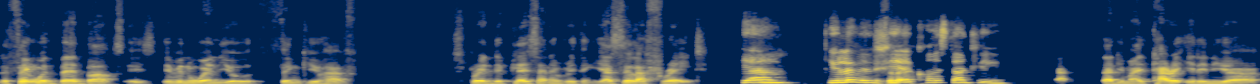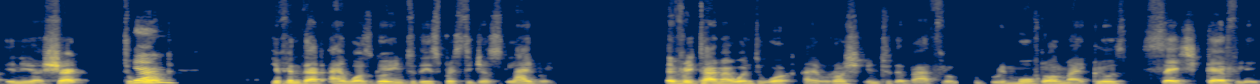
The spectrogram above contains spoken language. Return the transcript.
the thing with bed bugs is even when you think you have sprayed the place and everything, you're still afraid. Yeah. You live in fear constantly. That you might carry it in your in your shirt to yeah. work. Given that I was going to this prestigious library, every time I went to work, I rushed into the bathroom removed all my clothes, searched carefully.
